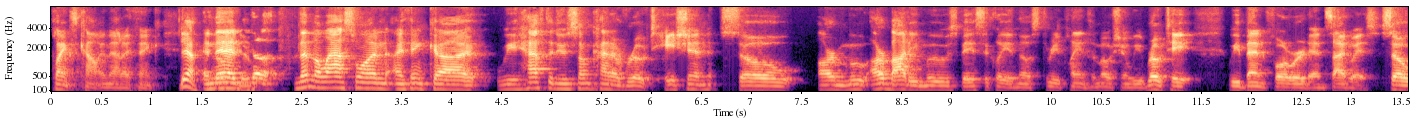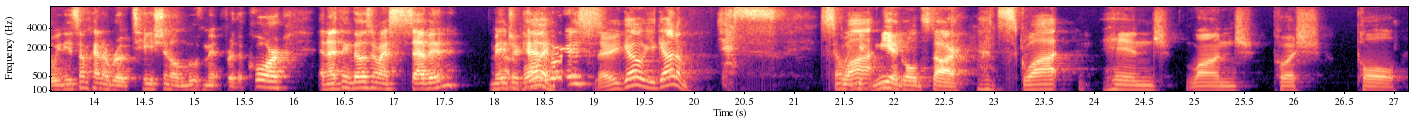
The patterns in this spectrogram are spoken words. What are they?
planks count in that, I think. Yeah. And then the, then the last one, I think uh, we have to do some kind of rotation. So our move, our body moves basically in those three planes of motion. We rotate, we bend forward and sideways. So we need some kind of rotational movement for the core. And I think those are my seven major categories. There you go. You got them. Yes. Squat. Give me a gold star. Squat, hinge, lunge, push, pull,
